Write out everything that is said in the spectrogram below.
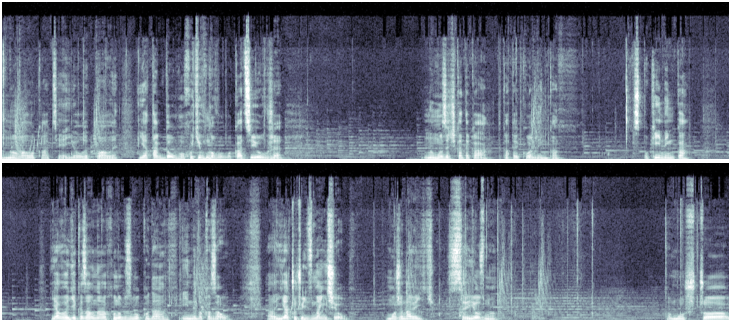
Нова локація. Йоли пали. Я так довго хотів нову локацію вже. Ну, музичка така, така прикольненька. Спокійненька. Я вроді казав на рахунок звуку, да? І не доказав. Е, Я чуть-чуть зменшив. Може навіть серйозно. Тому що,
